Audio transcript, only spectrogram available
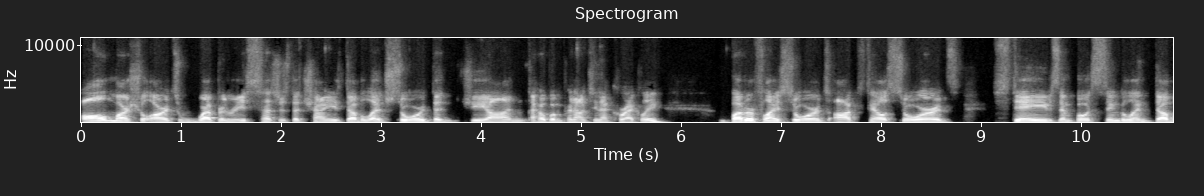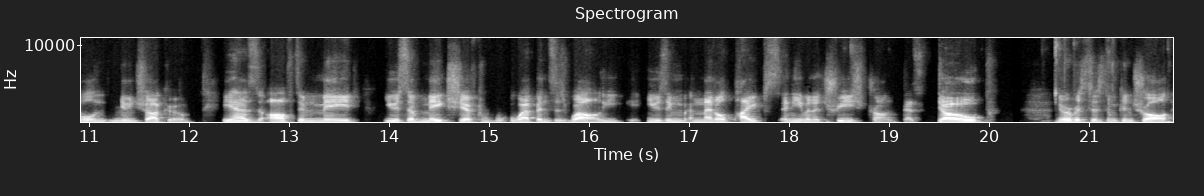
all martial arts weaponry, such as the Chinese double edged sword, the Jian. I hope I'm pronouncing that correctly. Butterfly swords, oxtail swords, staves, and both single and double nunchaku. He has often made use of makeshift weapons as well, using metal pipes and even a tree trunk. That's dope nervous system control.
